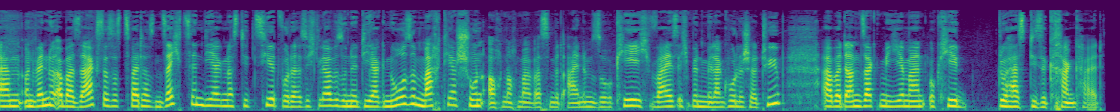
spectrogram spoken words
Ähm, und wenn du aber sagst, dass es 2016 diagnostiziert wurde, also ich glaube, so eine Diagnose macht ja schon auch nochmal was mit einem so, okay, ich weiß, ich bin melancholischer Typ aber dann sagt mir jemand, okay, du hast diese Krankheit.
